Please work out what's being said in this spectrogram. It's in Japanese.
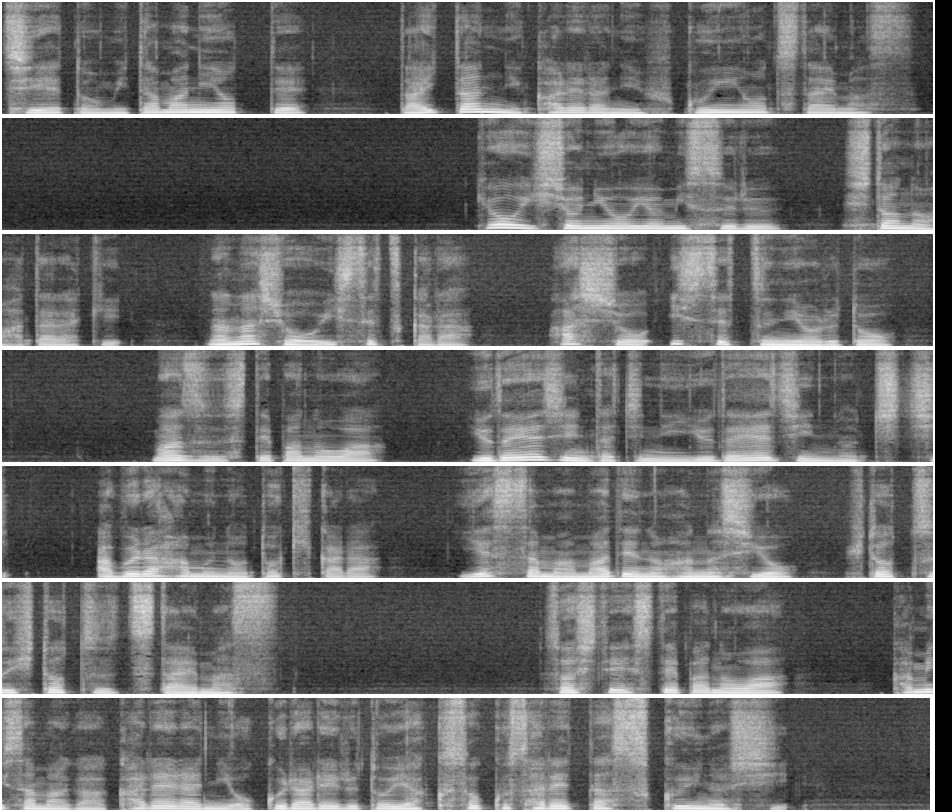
知恵と御霊によって大胆に彼らに福音を伝えます。今日一緒にお読みする使徒の働き7章1節から8章1節によると、まずステパノはユダヤ人たちにユダヤ人の父、アブラハムの時からイエス様までの話を一つ一つ伝えます。そしてステパノは神様が彼らに送られると約束された救い主、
